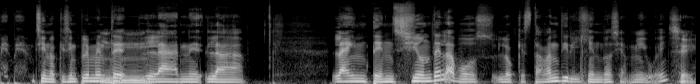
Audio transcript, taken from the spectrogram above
ven, ven, sino que simplemente la, la, la intención de la voz, lo que estaban dirigiendo hacia mí, güey, Sí.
